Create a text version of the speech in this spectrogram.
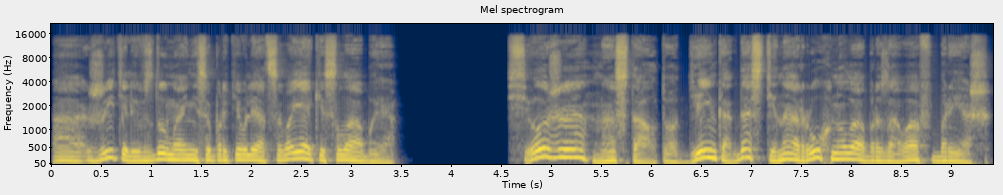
а жители, вздумая не сопротивляться, вояки слабые. Все же настал тот день, когда стена рухнула, образовав брешь.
